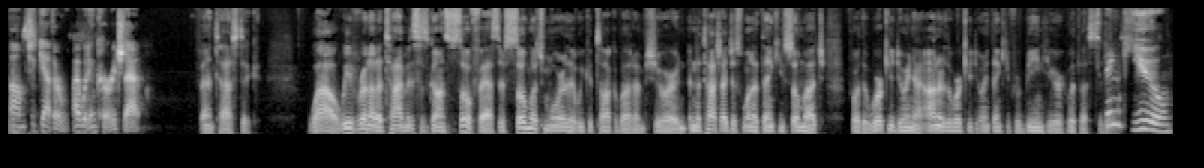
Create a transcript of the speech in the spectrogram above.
um, yes. together, I would encourage that. Fantastic. Wow, we've run out of time. This has gone so fast. There's so much more that we could talk about, I'm sure. And, and, Natasha, I just want to thank you so much for the work you're doing. I honor the work you're doing. Thank you for being here with us today. Thank you.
